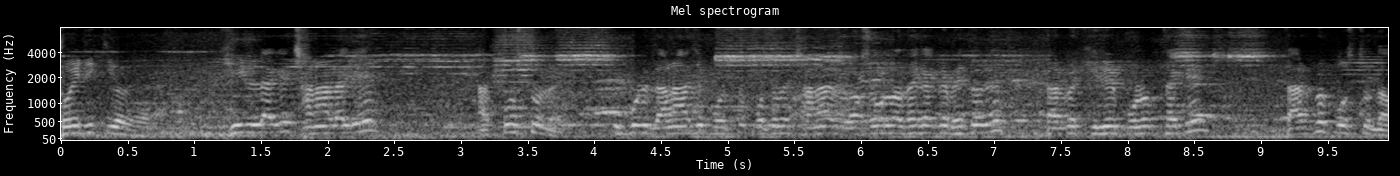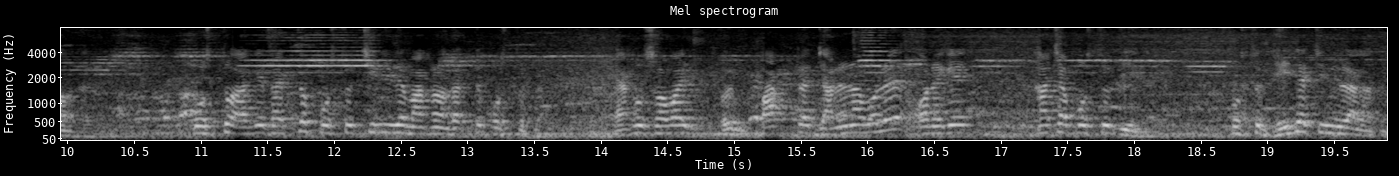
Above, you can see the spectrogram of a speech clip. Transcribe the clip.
তৈরি কীভাবে হয় ক্ষীর লাগে ছানা লাগে আর পোস্ত লাগে। উপরে দানা আছে পোস্ত প্রথমে ছানার রসগোল্লা থাকে একটা ভেতরে তারপর ক্ষীরের পোলক থাকে তারপর পোস্ত দেওয়া থাকে। পোস্ত আগে থাকতো পোস্ত চিনি দিয়ে মাখানো থাকতো পোস্তটা। এখন সবাই ওই পাকটা জানে না বলে অনেকে কাঁচা পোস্ত দিয়ে দেয়। পোস্ত ভেজা চিনি লাগাতো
